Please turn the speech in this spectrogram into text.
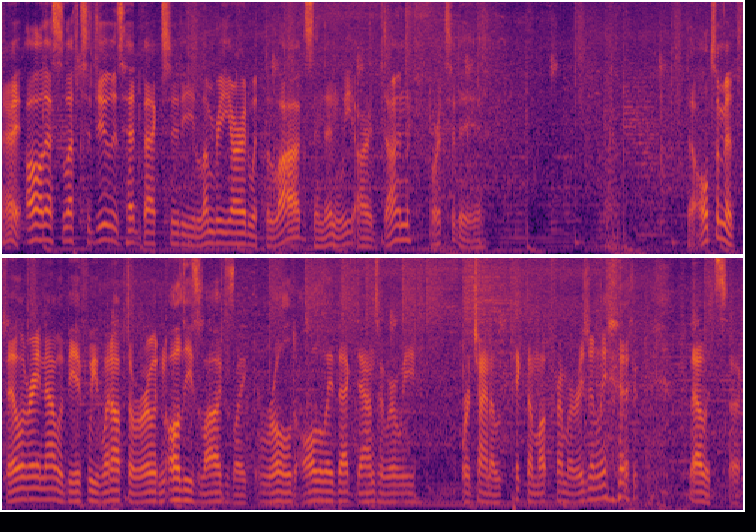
Alright, all that's left to do is head back to the lumber yard with the logs, and then we are done for today. The ultimate fail right now would be if we went off the road and all these logs like rolled all the way back down to where we were trying to pick them up from originally. that would suck.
